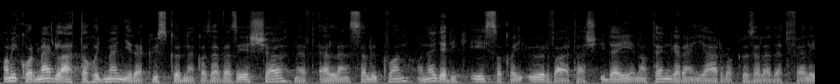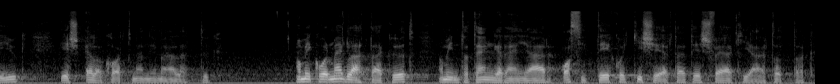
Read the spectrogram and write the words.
Amikor meglátta, hogy mennyire küzdködnek az evezéssel, mert ellenszelük van, a negyedik éjszakai őrváltás idején a tengeren járva közeledett feléjük, és el akart menni mellettük. Amikor meglátták őt, amint a tengeren jár, azt hitték, hogy kísértet, és felkiáltottak.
